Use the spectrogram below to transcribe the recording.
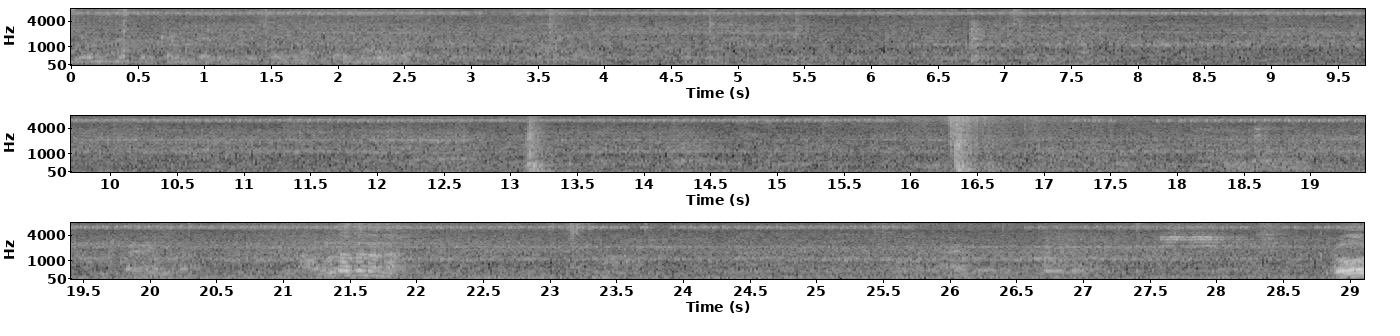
దేవుని దగ్గర కైంకర్యం చేశాయి నాకు గర్భగుడిగా గోవింద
